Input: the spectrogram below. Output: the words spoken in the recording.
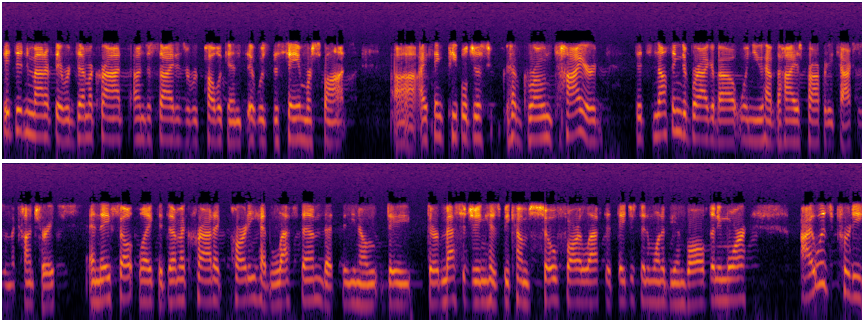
It didn't matter if they were Democrats, undecided, or Republicans. It was the same response. Uh, I think people just have grown tired. It's nothing to brag about when you have the highest property taxes in the country, and they felt like the Democratic Party had left them. That you know they their messaging has become so far left that they just didn't want to be involved anymore. I was pretty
